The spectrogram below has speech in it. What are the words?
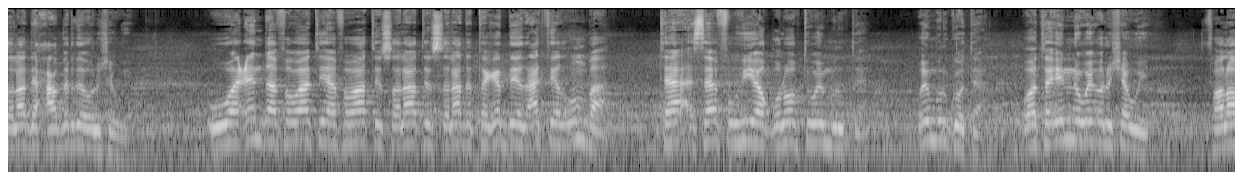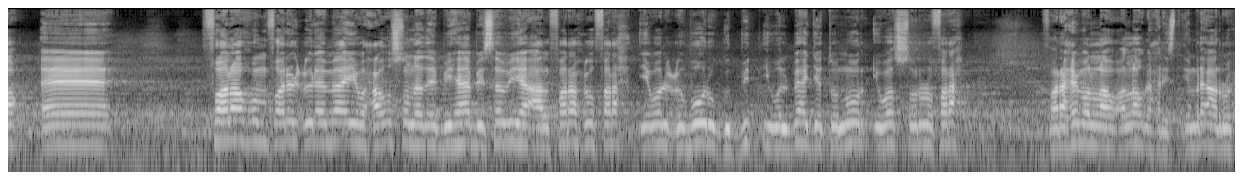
salaadii xaadiradeeda oloshaa wey wa cinda fawaatiha fawaati salaati salaada tagadeeda agteeda unbaa ta'safu hiya quluubtii way murugtaa way murugootaa. Wa ta'inu way oloshaa wey falahum falilculamaa'i waxaa u sugnaaday bihaa bisababiha alfaraxu farax iyo walcubuuru gudbid iyo walbahjatu nuur iyo wasuruuru farax. Faraxima allaahu allah u naxariista imra'an ruux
